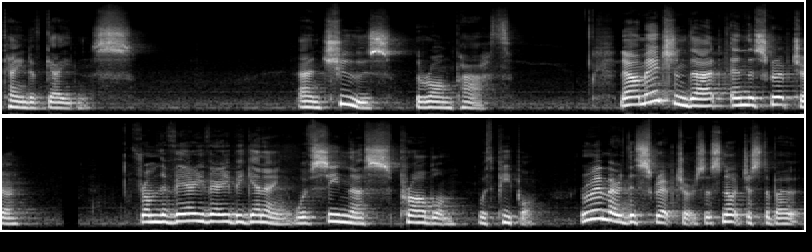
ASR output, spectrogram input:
kind of guidance and choose the wrong path. Now, I mentioned that in the scripture, from the very, very beginning, we've seen this problem with people. Remember the scriptures, it's not just about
